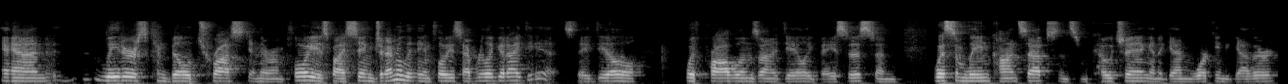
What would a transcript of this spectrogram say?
And leaders can build trust in their employees by seeing generally the employees have really good ideas. They deal with problems on a daily basis and with some lean concepts and some coaching and again working together.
